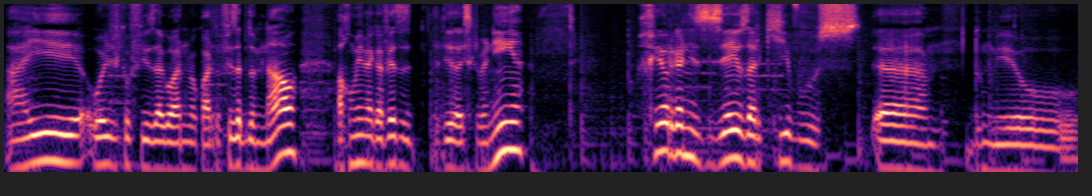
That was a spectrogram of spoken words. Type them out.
Aí, hoje que eu fiz agora no meu quarto, eu fiz abdominal, arrumei minha gaveta ali da escrivaninha, reorganizei os arquivos uh, do meu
